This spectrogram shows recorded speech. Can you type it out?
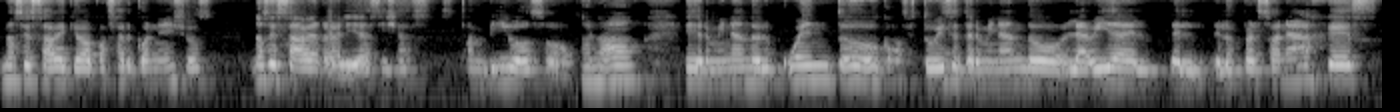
No se sabe qué va a pasar con ellos. No se sabe en realidad si ya están vivos o, no, terminando el cuento, como si estuviese terminando la vida de los personajes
